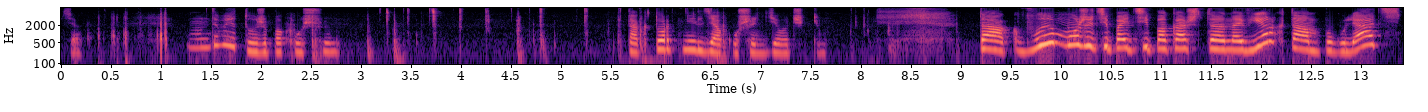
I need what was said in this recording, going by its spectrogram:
Все. Давай я тоже покушаю. Так, торт нельзя кушать, девочки. Так, вы можете пойти пока что наверх, там погулять,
